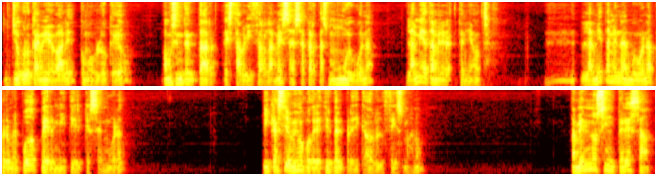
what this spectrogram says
Yo creo que a mí me vale como bloqueo. Vamos a intentar estabilizar la mesa, esa carta es muy buena. La mía también tenía otra. La mía también era muy buena, pero me puedo permitir que se muera. Y casi lo mismo podría decir del predicador, el cisma, ¿no? También nos interesa,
